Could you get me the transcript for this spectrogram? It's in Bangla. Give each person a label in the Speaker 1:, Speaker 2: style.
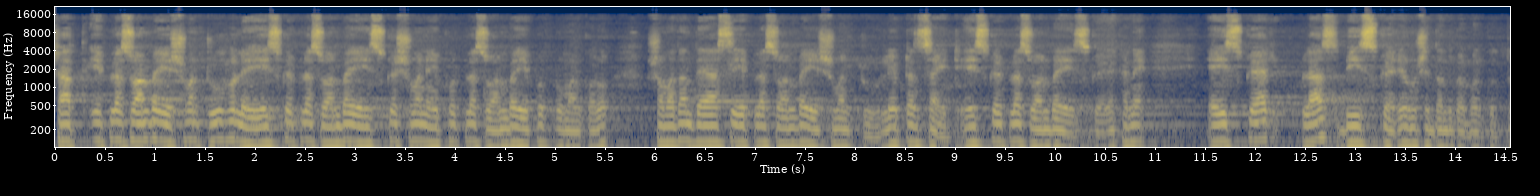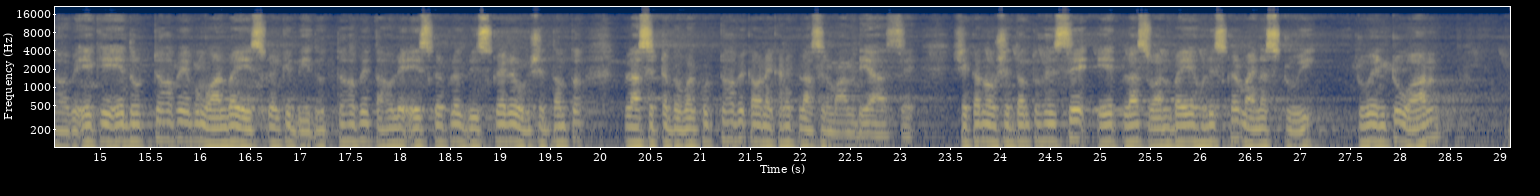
Speaker 1: সাত A plus one by A সমান টু হলে A square plus one by A square সমান A four plus one by A four প্রমাণ করো। সমাধান দেওয়া আছে A plus one by A সমান two, left hand side, A square plus one by A square. এখানে A square plus B square এর অনুসিদ্ধান্ত ব্যবহার করতে হবে। এ কে এ ধরতে হবে এবং ওয়ান বাই এ স্কোয়ারকে বি ধরতে হবে। তাহলে এ স্কোয়ার প্লাস বি স্কোয়ারের অনুসিদ্ধান্ত প্লাসেরটা ব্যবহার করতে হবে কারণ এখানে প্লাসের মান দেওয়া আছে। সে কারণে অনুসিদ্ধান্ত হয়েছে A plus one by A whole square minus two two into one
